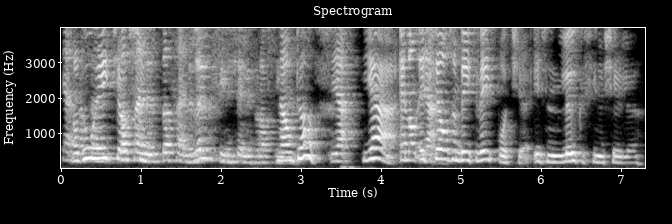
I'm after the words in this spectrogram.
Want dat hoe zijn, heet jouw dat zijn, de, dat zijn de leuke financiële verrassingen. Nou, dat. Ja, Ja, en dan is Ja. zelfs een BTW-potje is een leuke financiële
